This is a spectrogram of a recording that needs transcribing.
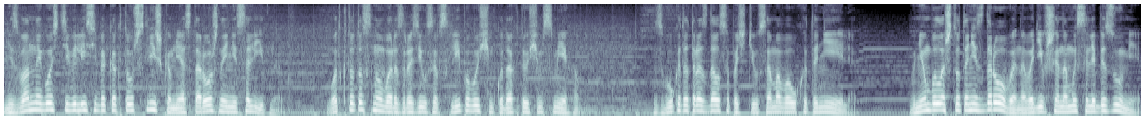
незваные гости вели себя как-то уж слишком неосторожно и несолидно. Вот кто-то снова разразился всхлипывающим, кудахтающим смехом. Звук этот раздался почти у самого уха Таниэля. В нем было что-то нездоровое, наводившее на мысль о безумии,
